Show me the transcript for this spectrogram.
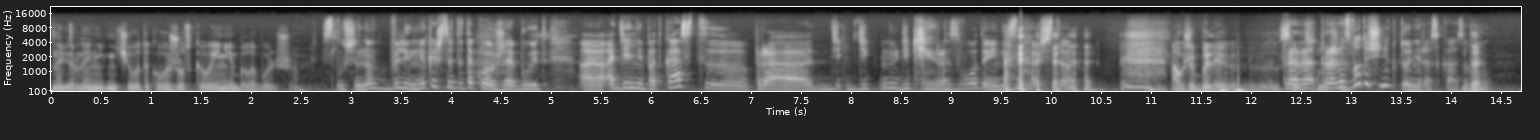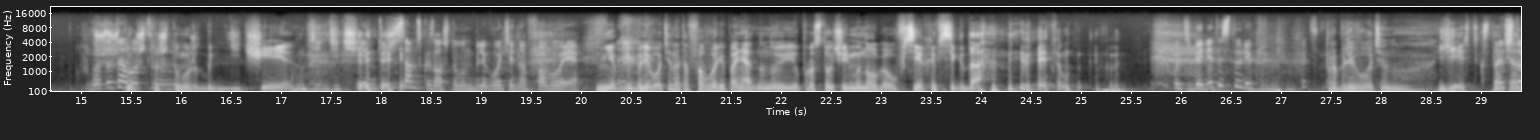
наверное, ни- ничего такого жесткого и не было больше. Слушай, ну, блин, мне кажется, это такой уже будет э, отдельный подкаст э, про ди- ди- ну, дикие разводы, я не знаю, что. А уже были Про, развод еще никто не рассказывал. Да? Вот что, это вот... Что, что может быть дичее? ди- дичей. Ну, ты же сам сказал, что вон Блевотина в фаворе. Не, Бле- Блевотин это в фаворе, понятно, но ее просто очень много у всех и всегда. Поэтому У тебя нет истории про Блевотину? про Блевотину есть, кстати, Ну, чтобы,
